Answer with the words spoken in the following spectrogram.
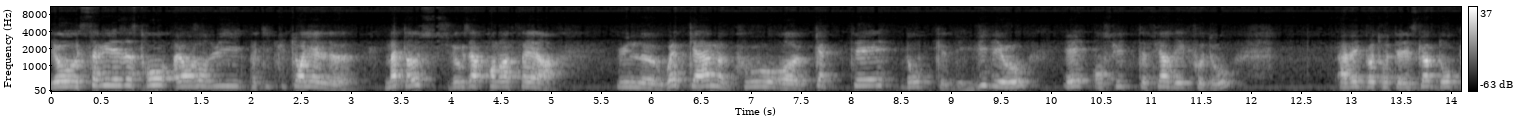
Yo, salut les astros Alors aujourd'hui, petit tutoriel matos, je vais vous apprendre à faire une webcam pour euh, capter des vidéos et ensuite faire des photos avec votre télescope. Donc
